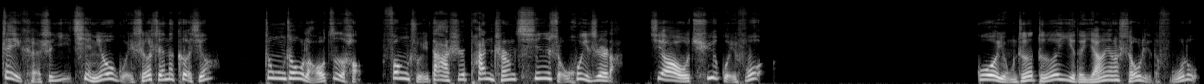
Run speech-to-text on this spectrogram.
这可是一切牛鬼蛇神的克星，中州老字号风水大师潘成亲手绘制的，叫驱鬼符。郭永哲得意的扬扬手里的符箓，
